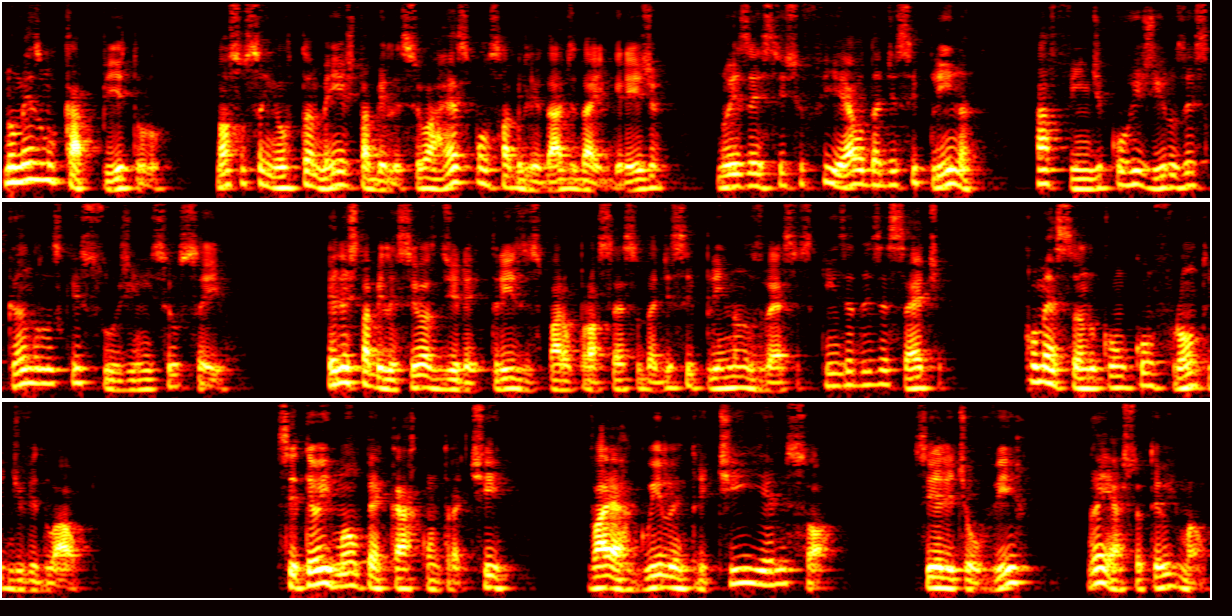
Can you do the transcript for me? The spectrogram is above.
No mesmo capítulo, Nosso Senhor também estabeleceu a responsabilidade da Igreja no exercício fiel da disciplina, a fim de corrigir os escândalos que surgem em seu seio. Ele estabeleceu as diretrizes para o processo da disciplina nos versos 15 a 17, começando com o confronto individual. Se teu irmão pecar contra ti, vai arguí-lo entre ti e ele só. Se ele te ouvir, ganhaste o teu irmão.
